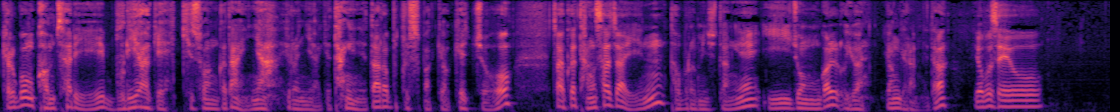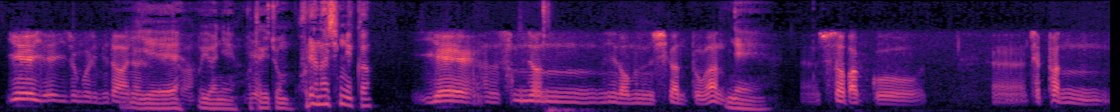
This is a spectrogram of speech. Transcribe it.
결국은 검찰이 무리하게 기소한 것 아니냐 이런 이야기 당연히 따라붙을 수밖에 없겠죠. 자, 그 당사자인 더불어민주당의 이종걸 의원 연결합니다. 여보세요. 예, 예, 이종걸입니다. 예, 안녕하십니까. 의원님 어떻게 좀 후련하십니까? 예, 한 3년이 넘는 시간 동안 네, 어, 수사받고 에, 재판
